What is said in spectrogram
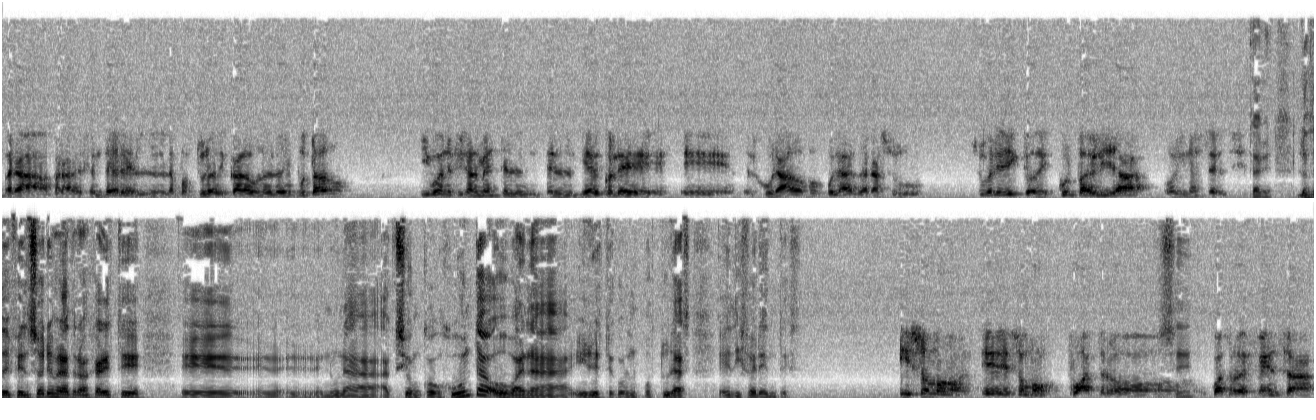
para, para, defender la postura de cada uno de los diputados. Y bueno, finalmente el, miércoles eh, el jurado popular dará su, su veredicto de culpabilidad o inocencia. Está bien. ¿Los defensores van a trabajar este eh, en una acción conjunta o van a ir este con posturas eh, diferentes? Y somos eh, somos cuatro cuatro defensas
